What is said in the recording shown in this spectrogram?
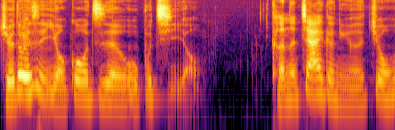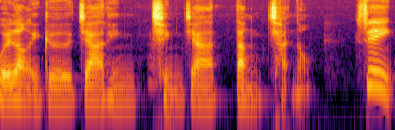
绝对是有过之而无不及哦。可能嫁一个女儿就会让一个家庭倾家荡产哦。所以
